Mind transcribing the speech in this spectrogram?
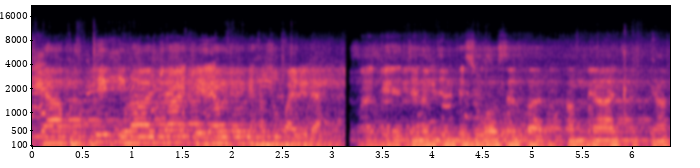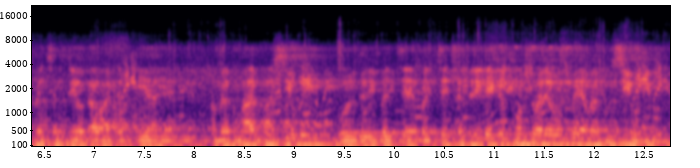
त्या प्रत्येक मुलाच्या चेहऱ्यावर त्यांनी हसू पाहिलेले आहे. माँ के जन्मदिन के शुभ अवसर पर हमने आज यहाँ पे छतरियों का वाटप किया है। हमें बहुत खुशी हुई। बहुत गरीब बच्चे बच्चे छतरी लेके खुश हो रहे उसमें हमें खुशी हुई।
